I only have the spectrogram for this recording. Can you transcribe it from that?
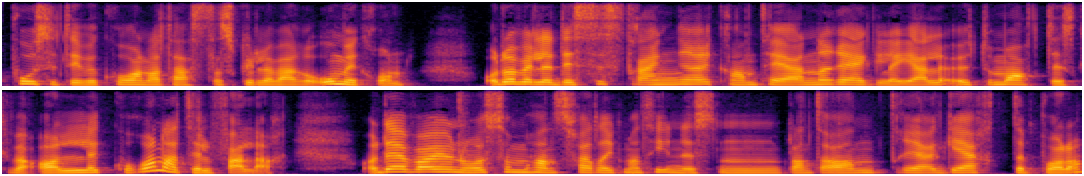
positive koronatester skulle være omikron. Og da ville disse strengere karanteneregler gjelde automatisk ved alle koronatilfeller. Og det var jo noe som Hans Fredrik Martinussen annet reagerte på, da.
